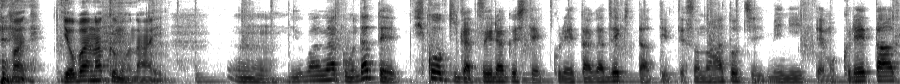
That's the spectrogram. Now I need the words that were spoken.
まあ呼ばなくもない。うん。言わなくもだって飛行機が墜落してクレーターができたって言ってその跡地見に行ってもクレーターっ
